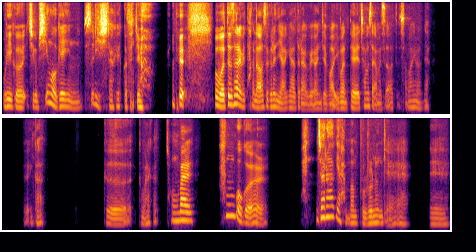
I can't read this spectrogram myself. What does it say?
우리 그 지금 싱어게인 3 시작했거든요. 근데 뭐 어떤 사람이 탁 나와서 그런 이야기 하더라고요. 이제 뭐 이번 대회 참석하면서 어떤 상황이 뭐냐. 그러니까 그, 그 뭐랄까 정말 한 곡을 완전하게 한번 부르는 게 네,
